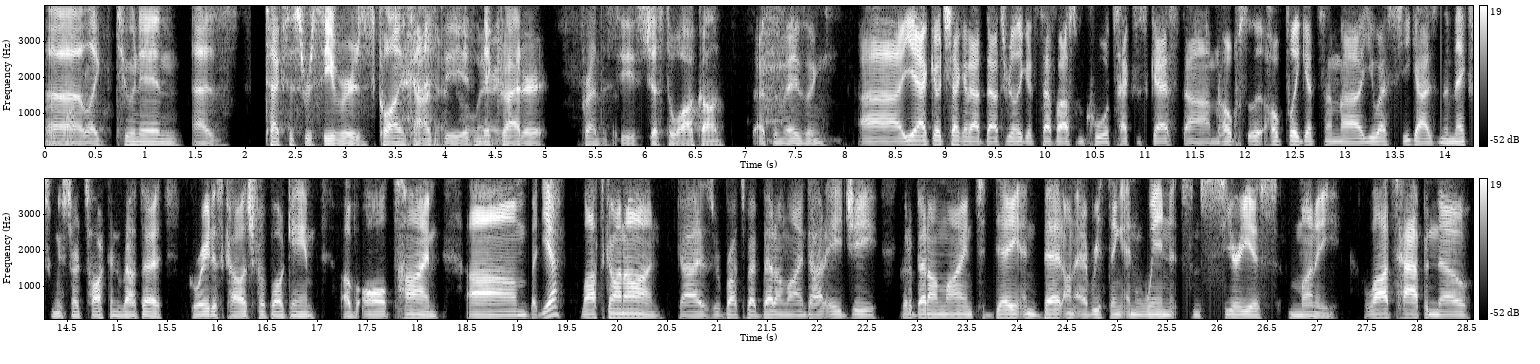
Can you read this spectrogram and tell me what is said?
Uh, like tune in as Texas receivers, Quan Cosby and Nick Ryder. Parentheses just to walk on. That's amazing. Uh, yeah, go check it out. That's really good stuff. Awesome, cool Texas guest. Um, hopefully, hopefully get some uh, USC guys in the mix when we start talking about that greatest college football game of all time. Um, but yeah, lots going on, guys. We're brought to you by BetOnline.ag. Go to BetOnline today and bet on everything and win some serious money. Lots happened though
